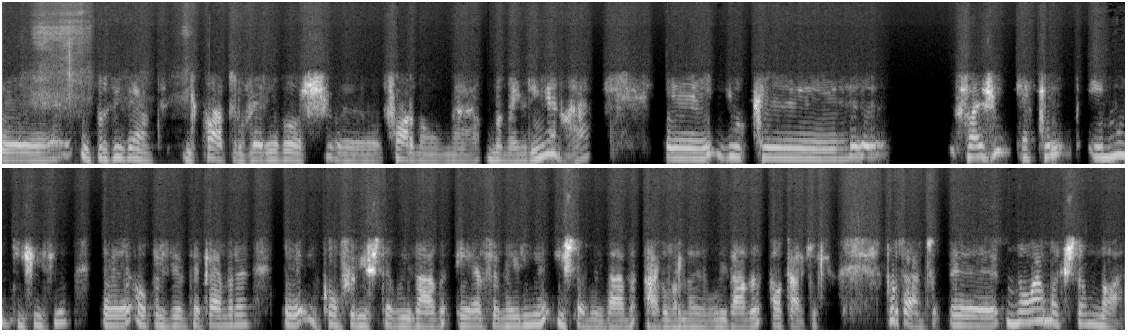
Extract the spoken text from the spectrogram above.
o Presidente e quatro vereadores eh, formam uma, uma maioria, não é? Eh, e o que vejo é que é muito difícil ao Presidente da Câmara conferir estabilidade a essa maioria e estabilidade à governabilidade autárquica. Portanto, não é uma questão menor.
